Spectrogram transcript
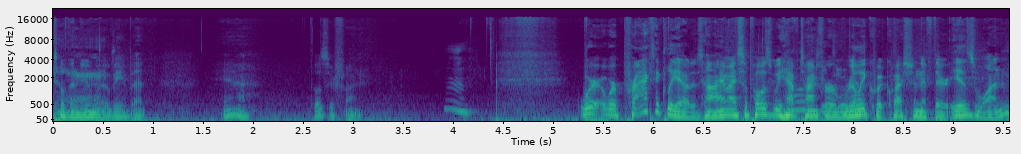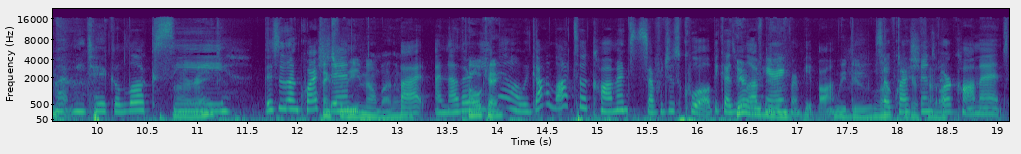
till the new movie, but yeah, those are fun. Hmm. We're we're practically out of time. I suppose we have Oh, time for a really that. quick question if there is one. Let me take a look. See, right. This isn't a question. Thanks for the email, by the way. But another Oh, okay. email. We got lots of comments and stuff, which is cool because we Yeah, love we do. hearing from people. We do so questions or comments,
